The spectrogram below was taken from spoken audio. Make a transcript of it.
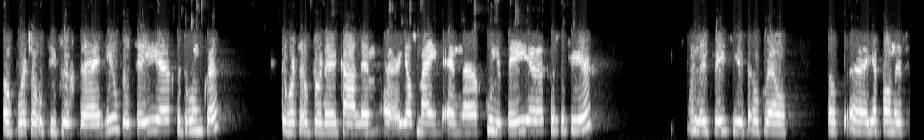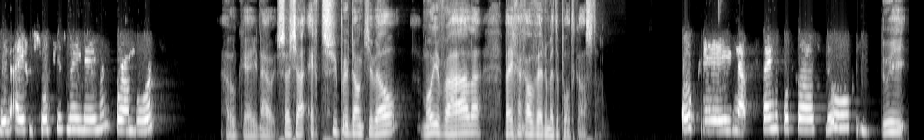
Ook wordt er op die vlucht heel veel thee gedronken. Er wordt ook door de KLM jasmijn en groene thee geserveerd. Een leuk weetje is ook wel dat Japanners hun eigen slokjes meenemen voor aan boord. Oké, nou Sascha, echt super dankjewel. Mooie verhalen. Wij gaan gauw verder met de podcast. Oké, nou fijne podcast. Doei. Doei.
